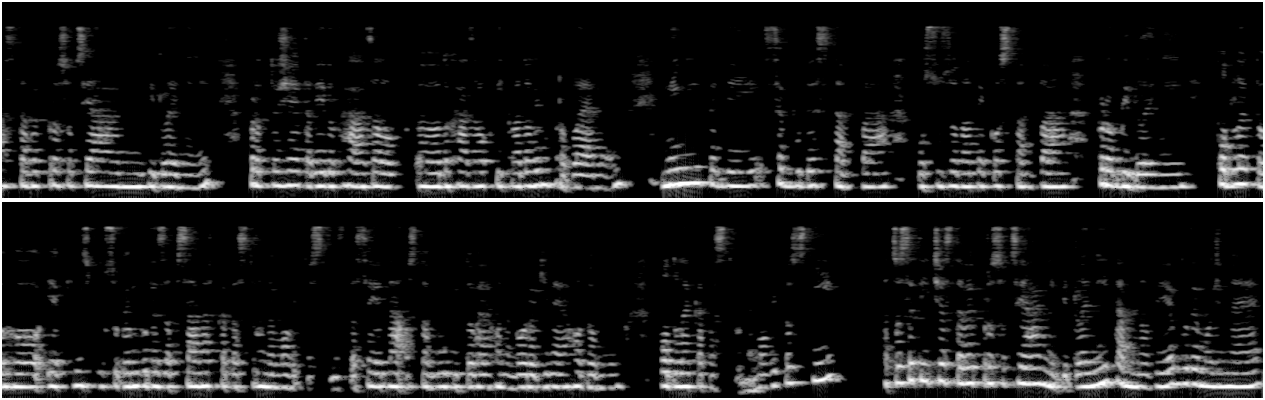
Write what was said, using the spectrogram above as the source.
a staveb pro sociální bydlení, protože tady docházelo, eh, docházelo k výkladovým problémům. Nyní tedy se bude stavba posuzovat jako stavba pro bydlení podle toho, jakým způsobem bude zapsána v katastru nemovitostí. Zda se jedná o stavbu bytového nebo rodinného domu podle katastru nemovitostí. A co se týče staveb pro sociální bydlení, tam nově bude možné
